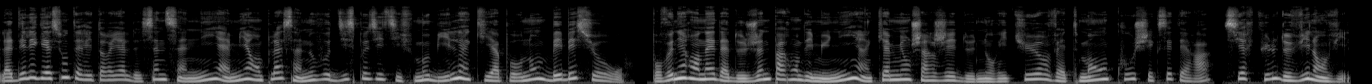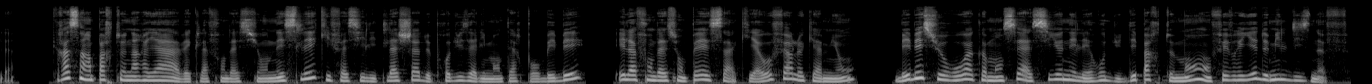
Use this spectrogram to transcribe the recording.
La délégation territoriale de Seine-Saint-Denis a mis en place un nouveau dispositif mobile qui a pour nom Bébé sur roue. Pour venir en aide à de jeunes parents démunis, un camion chargé de nourriture, vêtements, couches, etc. circule de ville en ville. Grâce à un partenariat avec la fondation Nestlé qui facilite l'achat de produits alimentaires pour bébés et la fondation PSA qui a offert le camion, Bébé sur roue a commencé à sillonner les routes du département en février 2019.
